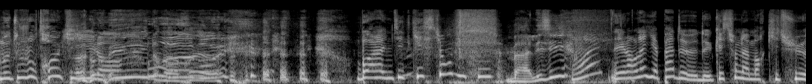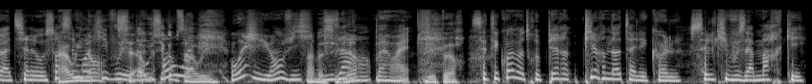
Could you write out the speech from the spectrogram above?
Mais toujours tranquille. hein. Oui, non, bah, Ouais, après, ouais. Bon, alors, une petite question, du coup. Bah, allez-y. Ouais. Et alors là, il n'y a pas de, de question de la mort qui tue à tirer au sort. Ah c'est oui, moi non, qui vous les c'est- donne. ah oui, c'est comme Oh, ça, ouais. oui. Ouais, j'ai eu envie. Ah bah, c'est Bizarre. bien. hein. Bah ouais. J'ai peur. C'était quoi votre pire, pire note à l'école? Celle qui vous a marqué,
